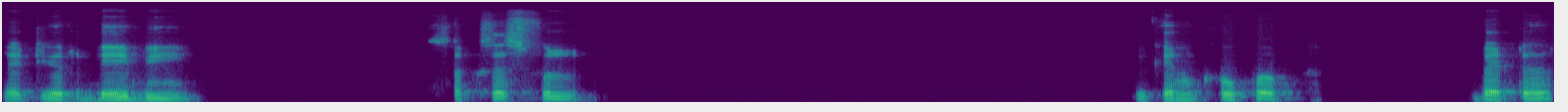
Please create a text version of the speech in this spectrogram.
Let your day be successful. You can cope up better.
